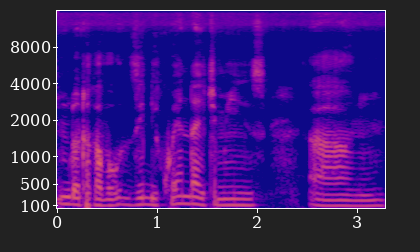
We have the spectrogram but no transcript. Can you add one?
mdo utakavyozidi kwenda it means um,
